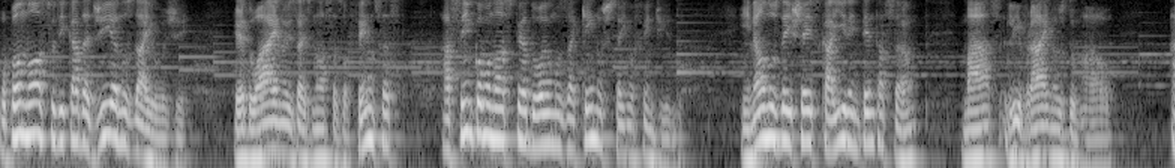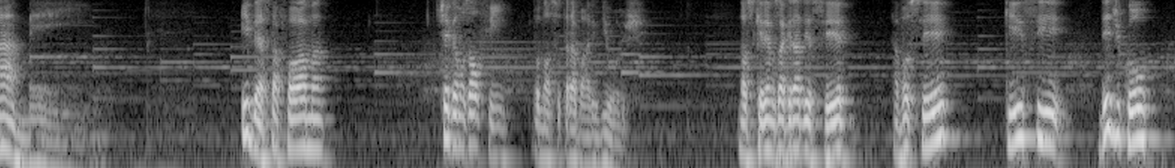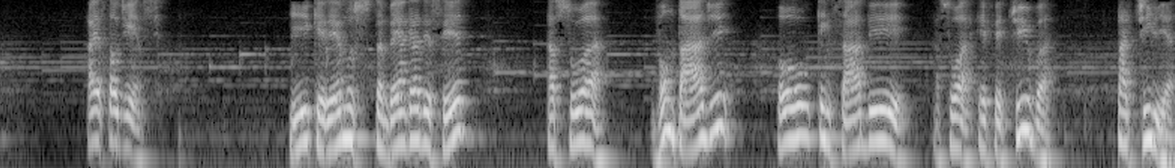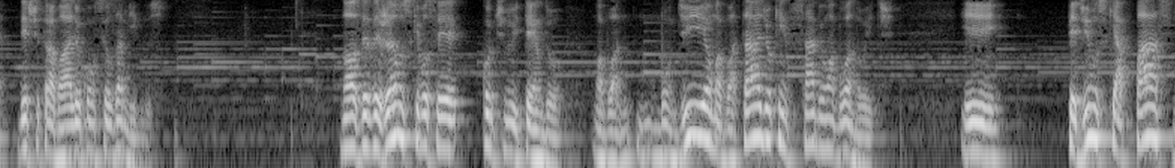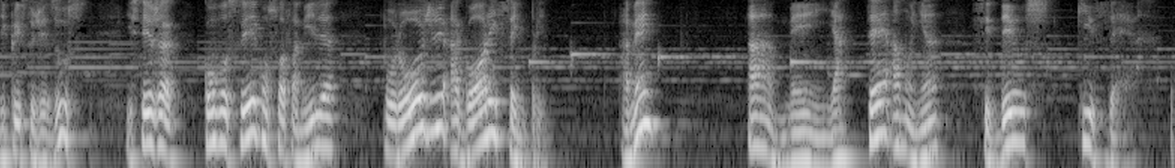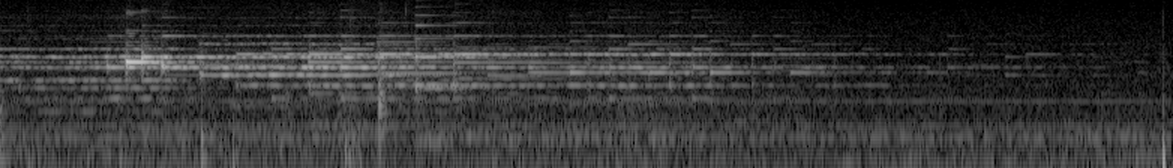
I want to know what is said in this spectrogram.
O pão nosso de cada dia nos dai hoje. Perdoai-nos as nossas ofensas, assim como nós perdoamos a quem nos tem ofendido. E não nos deixeis cair em tentação, mas livrai-nos do mal. Amém. E desta forma, chegamos ao fim do nosso trabalho de hoje. Nós queremos agradecer a você que se dedicou a esta audiência. E queremos também agradecer a sua vontade ou, quem sabe, a sua efetiva partilha deste trabalho com seus amigos. Nós desejamos que você continue tendo uma boa, um bom dia, uma boa tarde ou, quem sabe, uma boa noite. E pedimos que a paz de Cristo Jesus esteja com você e com sua família por hoje, agora e sempre. Amém? Amém. E até amanhã, se Deus quiser.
